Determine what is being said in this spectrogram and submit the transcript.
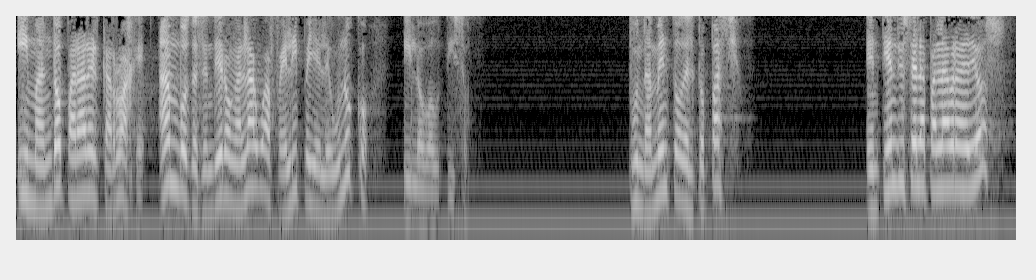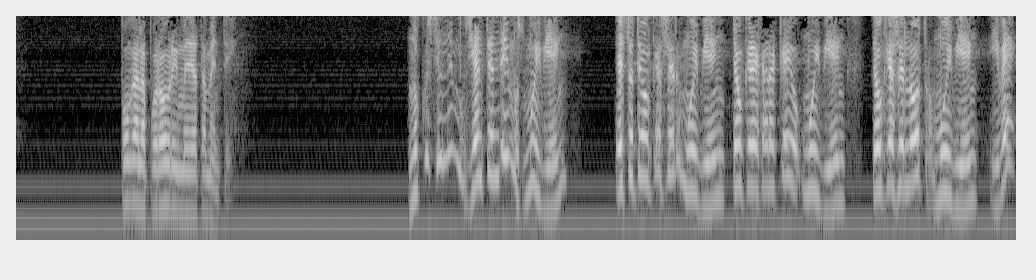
y mandó parar el carruaje. Ambos descendieron al agua, Felipe y el eunuco, y lo bautizó. Fundamento del topacio. ¿Entiende usted la palabra de Dios? póngala por obra inmediatamente. No cuestionemos, ya entendimos, muy bien. Esto tengo que hacer, muy bien. Tengo que dejar aquello, muy bien. Tengo que hacer lo otro, muy bien. Y ve.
